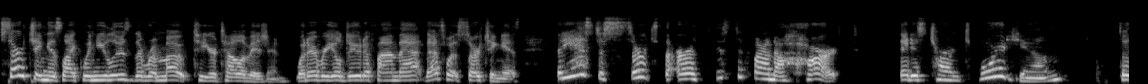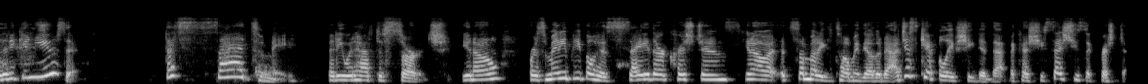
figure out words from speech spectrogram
Searching is like when you lose the remote to your television, whatever you'll do to find that, that's what searching is. But he has to search the earth just to find a heart that is turned toward him so that he can use it. That's sad to me that he would have to search, you know, for as many people as say they're Christians, you know, somebody told me the other day, I just can't believe she did that because she says she's a Christian.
